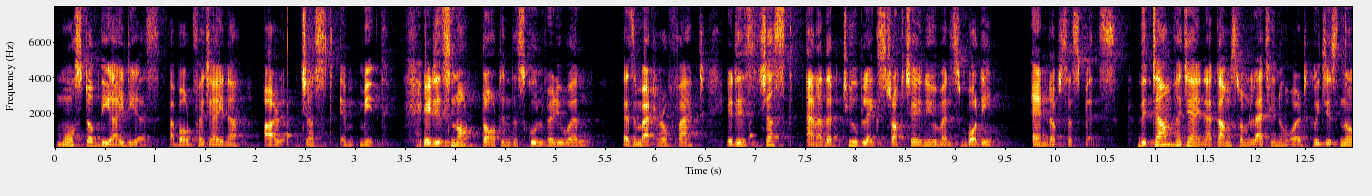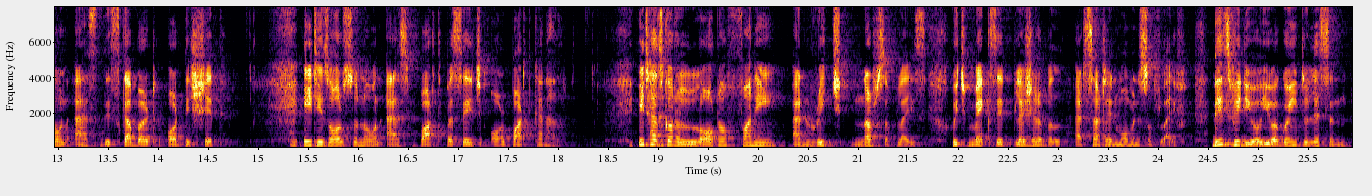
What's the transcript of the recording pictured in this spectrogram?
most of the ideas about vagina are just a myth. It is not taught in the school very well. As a matter of fact, it is just another tube-like structure in human's body. End of suspense. The term vagina comes from Latin word which is known as the scabbard or the sheath. It is also known as birth passage or birth canal. It has got a lot of funny and rich nerve supplies which makes it pleasurable at certain moments of life. This video you are going to listen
